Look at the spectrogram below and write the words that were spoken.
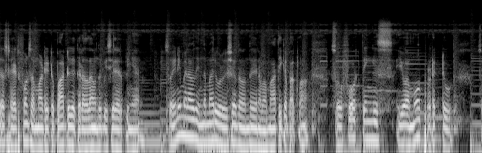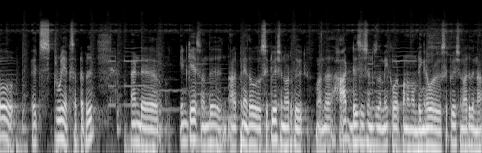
just ஹெட்ஃபோன்ஸை மாட்டிட்டு பாட்டு கேட்குறதெல்லாம் வந்து பிஸியில் இருப்பீங்க. ஸோ இனிமேலாவது இந்த மாதிரி ஒரு விஷயத்தை வந்து நம்ம மாற்றிக்க பார்க்கலாம். So fourth thing is you are more productive so it's truly acceptable and in case வந்து நாளப்பின் பின்ன ஏதோ ஒரு சுச்சுவேஷன் வருது அந்த ஹார்ட் டெசிஷன்ஸ் மேக் ஓவர் பண்ணணும் அப்படிங்கிற ஒரு சுச்சுவேஷன் வருதுன்னா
